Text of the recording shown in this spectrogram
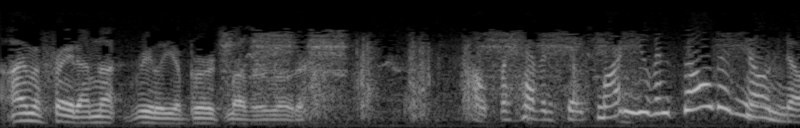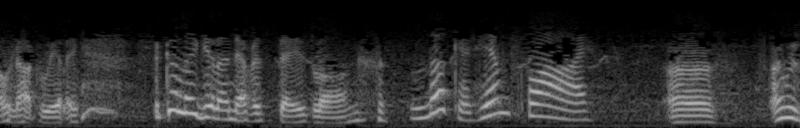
I'm afraid I'm not really a bird lover, Rhoda. Oh, for heaven's sake, Marty, you've insulted him. No, no, not really. Caligula never stays long. Look at him fly. Uh, I was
